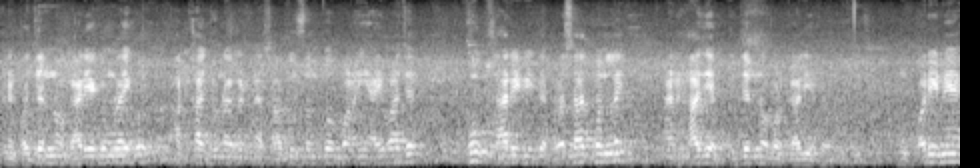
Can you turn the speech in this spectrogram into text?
અને ભજનનો કાર્યક્રમ રાખ્યો, આખા જૂનાગઢના સાધુ સંતો પણ અહીં આવ્યા છે. ખૂબ સારી રીતે પ્રસાદ પણ લઈ અને આજે ભજનનો પણ કાર્યક્રમ હું ફરીને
